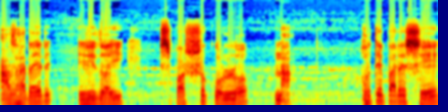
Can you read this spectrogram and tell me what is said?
আজহারের হৃদয় স্পর্শ করল না। হতে পারে সে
